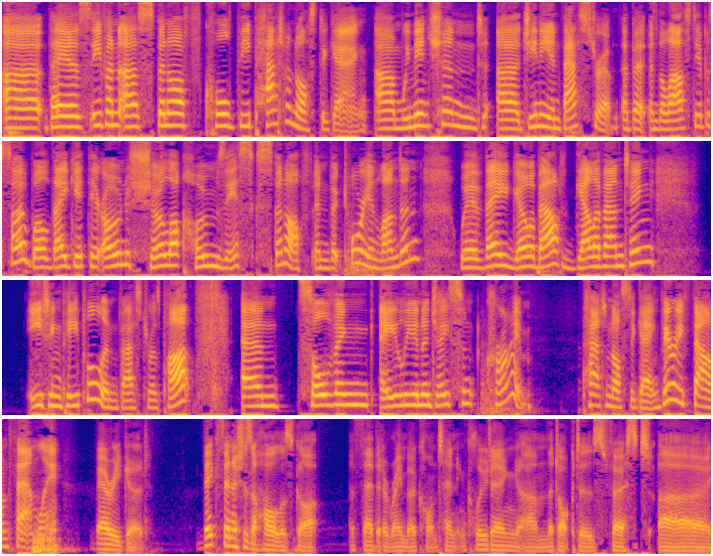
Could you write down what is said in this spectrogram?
Uh, there's even a spin off called the Paternoster Gang. Um, we mentioned uh, Jenny and Vastra a bit in the last episode. Well, they get their own Sherlock Holmes esque spin off in Victorian London where they go about gallivanting, eating people in Vastra's part, and solving alien adjacent crime. Paternoster Gang, very found family. very good. Big Finish as a whole has got a fair bit of rainbow content, including um, the Doctor's first uh,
